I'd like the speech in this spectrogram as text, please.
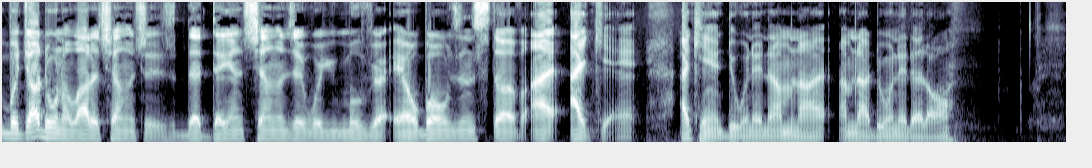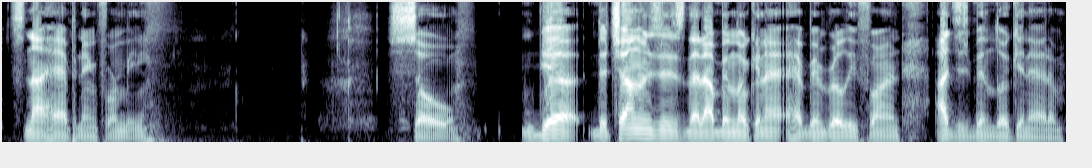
but y'all doing a lot of challenges. The dance challenges where you move your elbows and stuff. I I can't. I can't do it. I'm not. I'm not doing it at all. It's not happening for me. So, yeah, the challenges that I've been looking at have been really fun. I just been looking at them.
